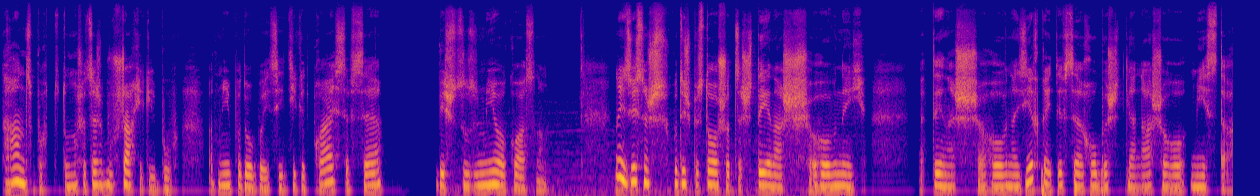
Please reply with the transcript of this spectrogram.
транспорту, тому що це ж був жах, який був. От мені подобається і тікет прайс, це все більш зрозуміло, класно. Ну і звісно ж, куди ж без того, що це ж ти наш головний, ти наш головна зірка, і ти все робиш для нашого міста.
